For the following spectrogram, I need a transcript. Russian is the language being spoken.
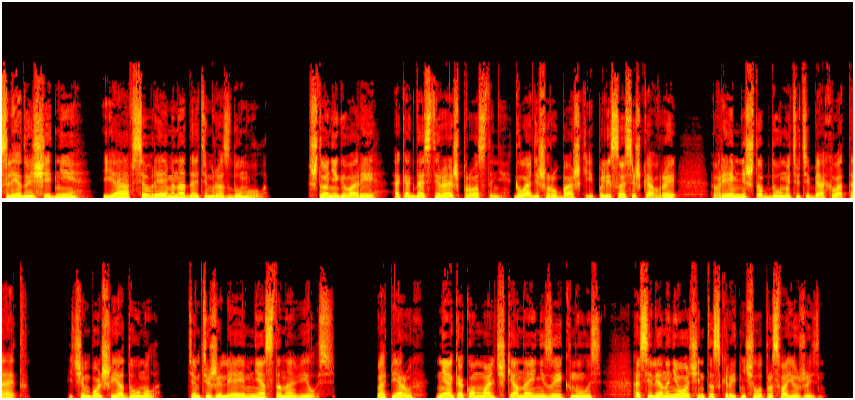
следующие дни я все время над этим раздумывала. Что ни говори, а когда стираешь простыни, гладишь рубашки и пылесосишь ковры, времени, чтоб думать, у тебя хватает. И чем больше я думала, тем тяжелее мне становилось. Во-первых, ни о каком мальчике она и не заикнулась, а Селена не очень-то скрытничала про свою жизнь.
